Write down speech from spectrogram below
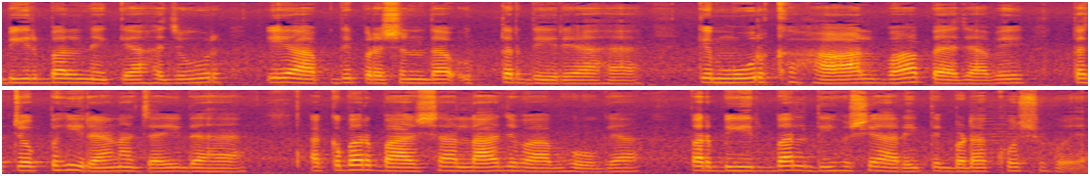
ਬੀਰਬਲ ਨੇ ਕਿਹਾ, ਹਜੂਰ, ਇਹ ਆਪ ਦੇ ਪ੍ਰਸ਼ਨ ਦਾ ਉੱਤਰ ਦੇ ਰਿਹਾ ਹੈ ਕਿ ਮੂਰਖ ਹਾਲ ਵਾਹ ਪੈ ਜਾਵੇ ਤਾਂ ਚੁੱਪ ਹੀ ਰਹਿਣਾ ਚਾਹੀਦਾ ਹੈ। ਅਕਬਰ ਬਾਦਸ਼ਾਹ ਲਾਜਵਾਬ ਹੋ ਗਿਆ, ਪਰ ਬੀਰਬਲ ਦੀ ਹੁਸ਼ਿਆਰੀ ਤੇ ਬੜਾ ਖੁਸ਼ ਹੋਇਆ।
